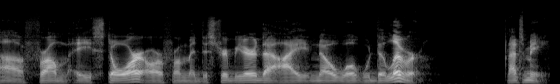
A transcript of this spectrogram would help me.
uh, from a store or from a distributor that I know will deliver. That's me.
